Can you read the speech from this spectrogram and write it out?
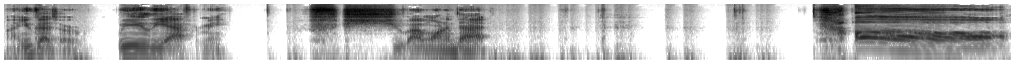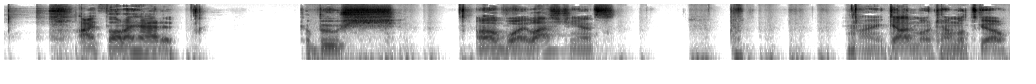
Wow, you guys are really after me. Shoot, I wanted that. Oh, I thought I had it. Kaboosh. Oh boy, last chance. All right, God mode time. Let's go.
